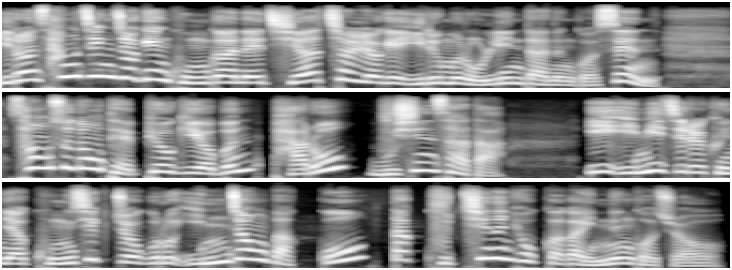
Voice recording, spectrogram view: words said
이런 상징적인 공간에 지하철역에 이름을 올린다는 것은 성수동 대표 기업은 바로 무신사다. 이 이미지를 그냥 공식적으로 인정받고 딱 굳히는 효과가 있는 거죠.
